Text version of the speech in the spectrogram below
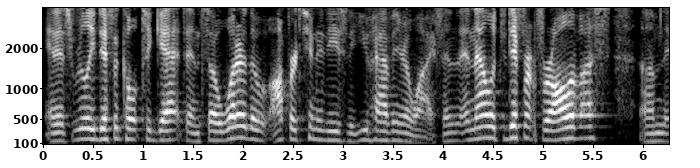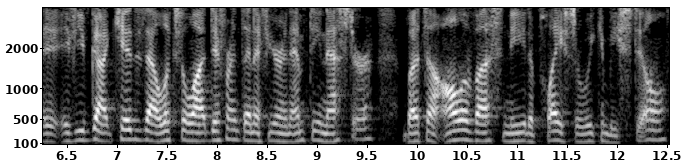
and it's really difficult to get. And so, what are the opportunities that you have in your life? And, and that looks different for all of us. Um, if you've got kids, that looks a lot different than if you're an empty nester. But uh, all of us need a place where we can be still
